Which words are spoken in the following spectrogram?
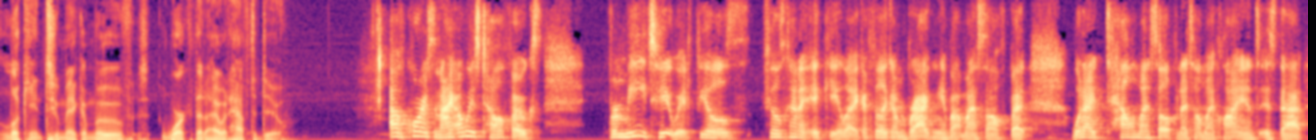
looking to make a move, work that I would have to do. Of course, and I always tell folks, for me too, it feels feels kind of icky. Like I feel like I'm bragging about myself, but what I tell myself and I tell my clients is that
